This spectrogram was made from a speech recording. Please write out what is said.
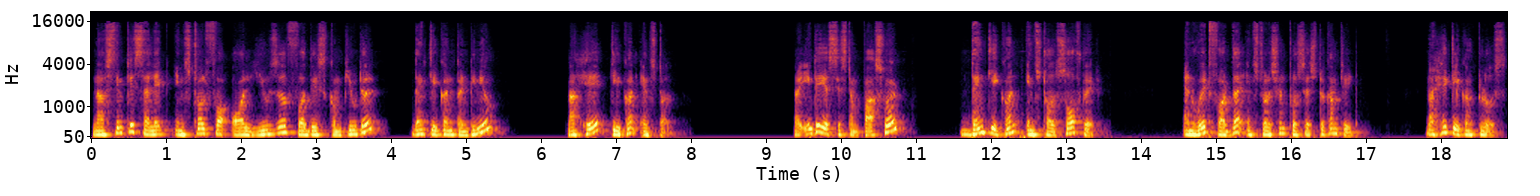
Now simply select install for all user for this computer. Then click on continue. Now here click on install. Now enter your system password. Then click on install software and wait for the installation process to complete. Now here click on close.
